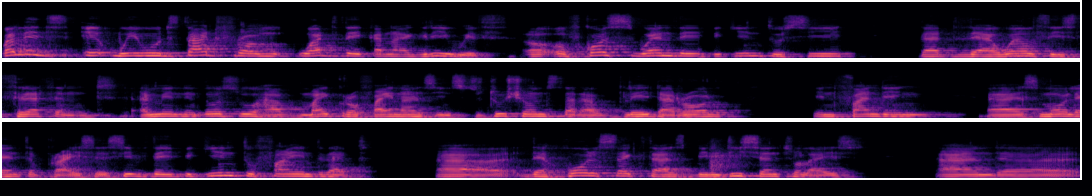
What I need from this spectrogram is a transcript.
Well, it, we would start from what they can agree with. Uh, of course, when they begin to see that their wealth is threatened, I mean, those who have microfinance institutions that have played a role in funding uh, small enterprises, if they begin to find that uh, the whole sector has been decentralized and uh,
